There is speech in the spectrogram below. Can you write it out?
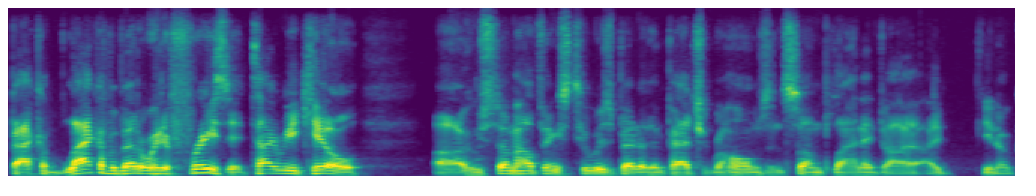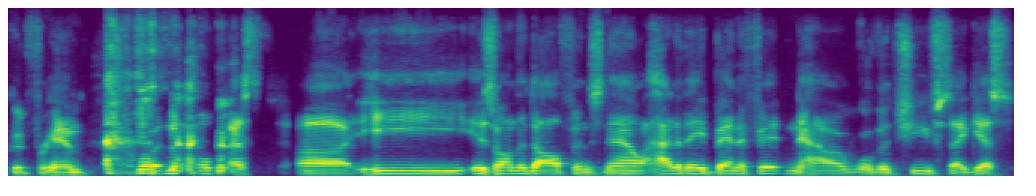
back of lack of a better way to phrase it, Tyreek Hill, uh, who somehow thinks two is better than Patrick Mahomes in some planet. I, I you know, good for him. But nonetheless, uh, he is on the Dolphins now. How do they benefit, and how will the Chiefs, I guess,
